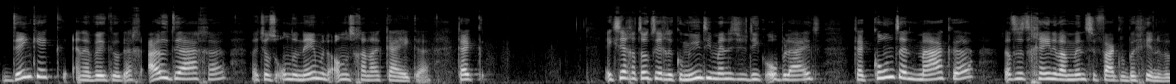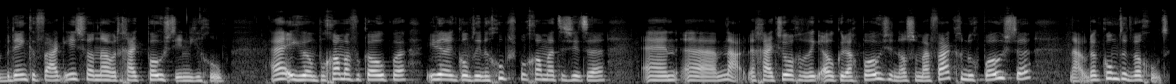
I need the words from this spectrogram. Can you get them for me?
denk ik, en dan wil ik je ook echt uitdagen, dat je als ondernemer er anders gaat naar kijken. Kijk, ik zeg het ook tegen de community managers die ik opleid. Kijk, content maken, dat is hetgene waar mensen vaak weer beginnen. We bedenken vaak eerst van, nou, wat ga ik posten in die groep? ik wil een programma verkopen. Iedereen komt in een groepsprogramma te zitten. En uh, nou, dan ga ik zorgen dat ik elke dag post. En als ze maar vaak genoeg posten, nou, dan komt het wel goed.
